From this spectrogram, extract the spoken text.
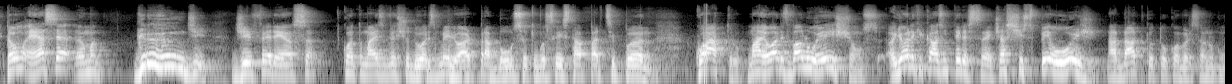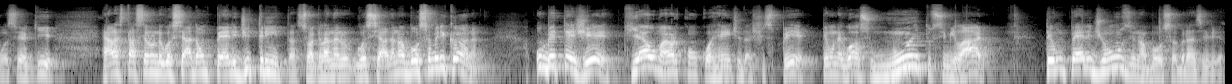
Então essa é uma grande diferença. Quanto mais investidores, melhor para a bolsa que você está participando. Quatro, maiores valuations. E olha que caso interessante. A XP hoje, na data que eu estou conversando com você aqui, ela está sendo negociada a um PL de 30, só que ela é negociada na Bolsa Americana. O BTG, que é o maior concorrente da XP, tem um negócio muito similar, tem um PL de 11 na Bolsa Brasileira.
